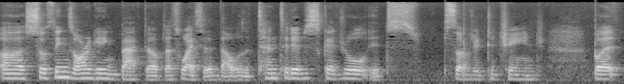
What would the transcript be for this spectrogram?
Uh, so things are getting backed up. That's why I said that was a tentative schedule. It's subject to change. But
